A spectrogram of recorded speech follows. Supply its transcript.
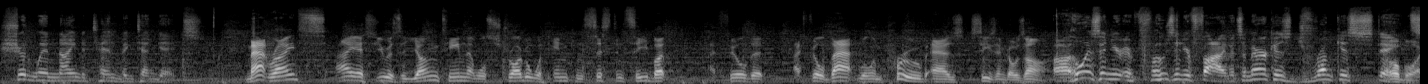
should win 9 to 10 Big Ten games. Matt writes, ISU is a young team that will struggle with inconsistency, but I feel that I feel that will improve as season goes on. Uh, who is in your Who's in your five? It's America's drunkest states. Oh, boy.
